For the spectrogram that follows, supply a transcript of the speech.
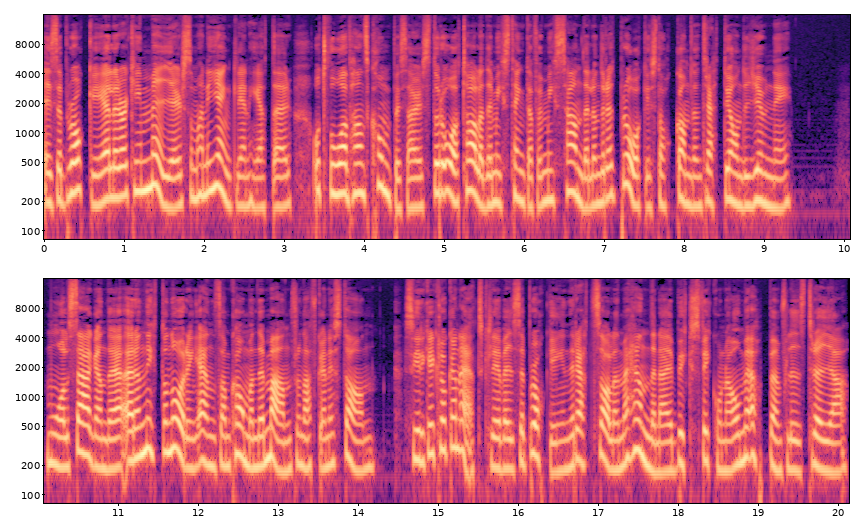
ASAP Rocky, eller Rakim Meyer som han egentligen heter, och två av hans kompisar står åtalade misstänkta för misshandel under ett bråk i Stockholm den 30 juni. Målsägande är en 19-årig ensamkommande man från Afghanistan. Cirka klockan ett klev ASAP Rocky in i rättssalen med händerna i byxfickorna och med öppen fleecetröja.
